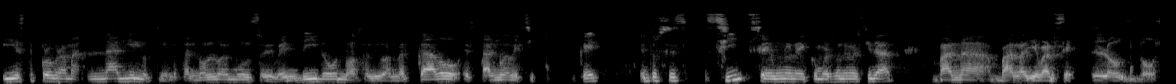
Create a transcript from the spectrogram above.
Y este programa nadie lo tiene, o sea, no lo hemos eh, vendido, no ha salido al mercado, está nuevecito, ¿ok? Entonces, si se unen a e-commerce universidad, van a, van a llevarse los dos.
